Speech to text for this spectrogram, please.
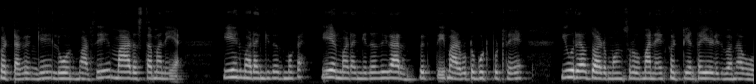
ಕಟ್ಟಾಗಂಗೆ ಲೋನ್ ಮಾಡಿಸಿ ಮಾಡಿಸ್ತಾ ಮನೆಯ. ಏನು ಮಾಡಂಗಿದ್ದದ ಮಗ? ಏನು ಮಾಡಂಗಿದ್ದದ ಈಗ ಅರ್ಧ ಬಿರ್ತಿ ಮಾಡಿಬಿಟ್ಟು ಬಿಟ್ಬಿಟ್ರೆ, ಇವ್ರು ಯಾವ ದೊಡ್ಡ ಮನ್ಸರು, ಮನೆ ಕಟ್ಟಿ ಅಂತ ಹೇಳಿದ್ವ ನಾವು.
